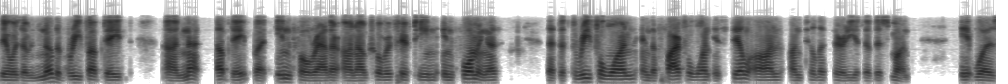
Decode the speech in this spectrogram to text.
there was another brief update, uh, not update, but info rather, on October 15, informing us that the three for one and the five for one is still on until the 30th of this month. It was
